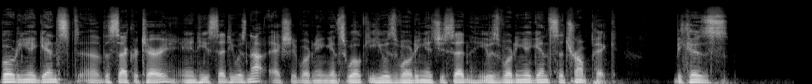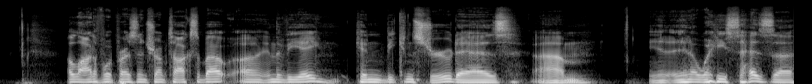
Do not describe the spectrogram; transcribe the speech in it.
voting against uh, the secretary. And he said he was not actually voting against Wilkie. He was voting, as you said, he was voting against the Trump pick because a lot of what President Trump talks about uh, in the VA can be construed as, um, in, in a way, he says uh,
